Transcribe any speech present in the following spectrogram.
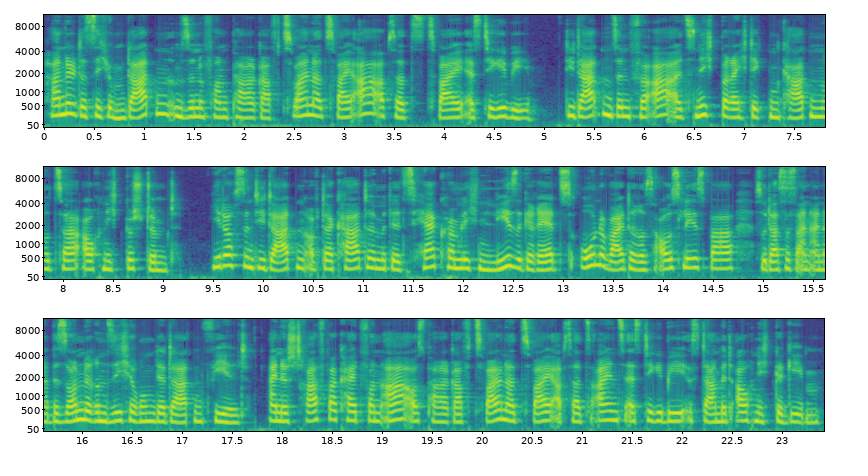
handelt es sich um Daten im Sinne von 202a Absatz 2 StGB. Die Daten sind für A als nicht berechtigten Kartennutzer auch nicht bestimmt. Jedoch sind die Daten auf der Karte mittels herkömmlichen Lesegeräts ohne weiteres auslesbar, sodass es an einer besonderen Sicherung der Daten fehlt. Eine Strafbarkeit von A aus 202 Absatz 1 StGB ist damit auch nicht gegeben.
